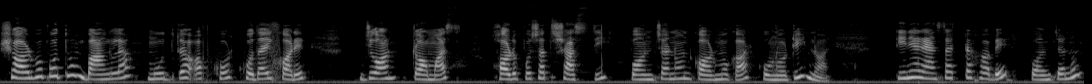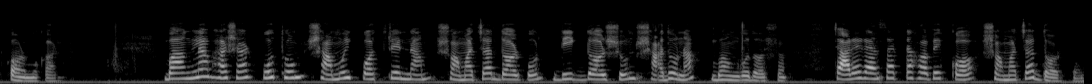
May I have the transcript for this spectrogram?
সর্বপ্রথম বাংলা মুদ্রা অক্ষর খোদাই করেন জন টমাস, হরপ্রসাদ শাস্ত্রী, পঞ্চানন কর্মকার, কোনোটি নয়। তিনের অ্যান্সারটা হবে পঞ্চানন কর্মকার। বাংলা ভাষার প্রথম সাময়িক পত্রের নাম সমাচার দর্পণ, দিগদর্শন, সাধনা, বঙ্গদর্শন। চারের অ্যান্সারটা হবে ক, সমাচার দর্পণ।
